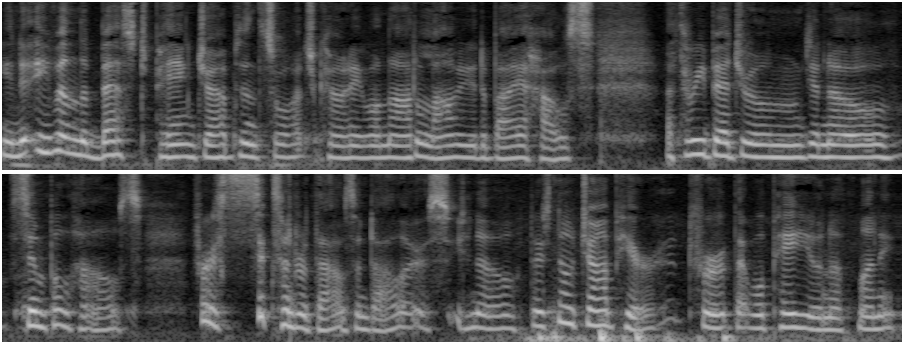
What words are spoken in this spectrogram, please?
You know, even the best paying jobs in Saguache County will not allow you to buy a house, a three bedroom, you know, simple house for six hundred thousand dollars. You know, there's no job here for that will pay you enough money.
